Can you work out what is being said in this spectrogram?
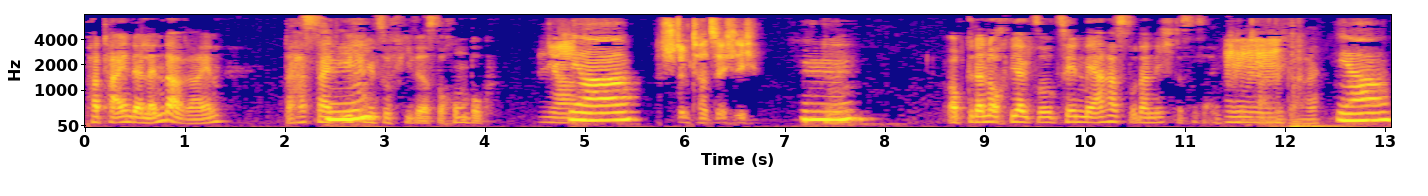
Parteien der Länder rein, da hast du halt eh Mhm. viel zu viele, ist doch Humbug. Ja, Ja. das stimmt tatsächlich. Mhm. Ob du dann noch wieder so zehn mehr hast oder nicht, das ist eigentlich Mhm. total egal. Ja.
